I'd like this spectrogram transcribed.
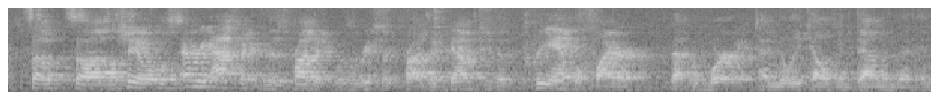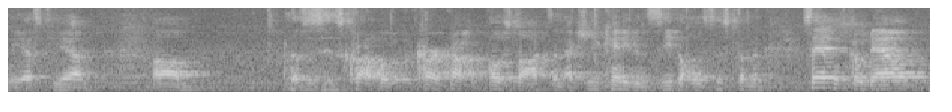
so, so as I'll show you, almost every aspect of this project was a research project, down to the preamplifier that would work at 10 millikelvin down in the, in the STM. Um, This is his crop of, current crop of postdocs, and actually you can't even see the whole system. And samples go down.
